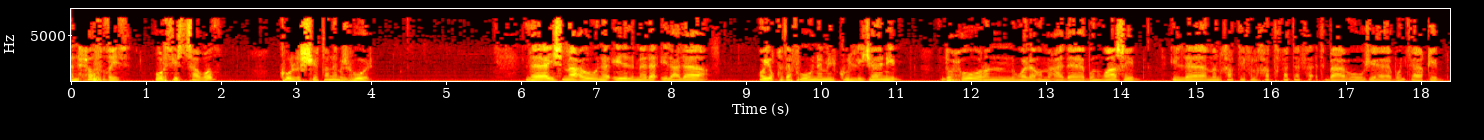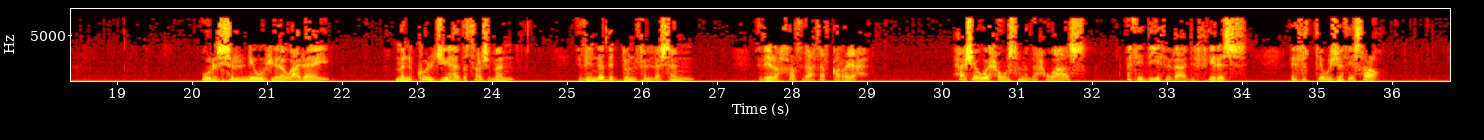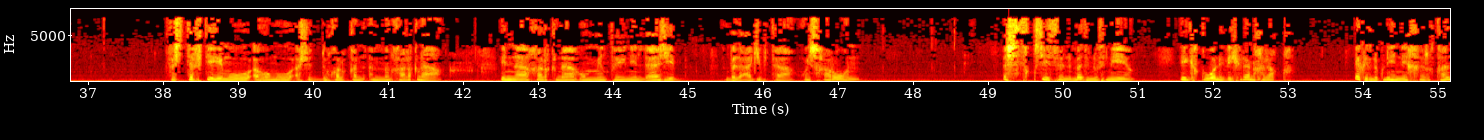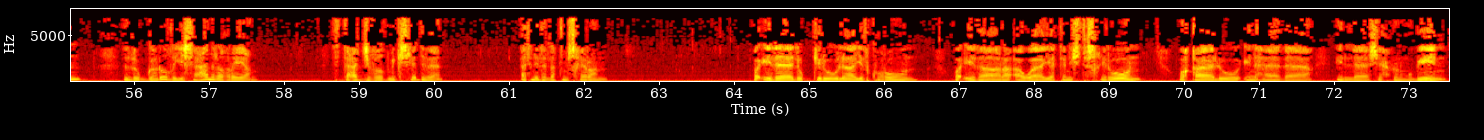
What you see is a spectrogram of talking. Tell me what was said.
أن حفظيت ورثي التاوض كل الشيطان مجهور لا يسمعون إلى الملأ الأعلى ويقذفون من كل جانب. دحورا ولهم عذاب واصب. إلا من خطف الخطفة فأتبعه شهاب ثاقب. ورسلني وهر وعلاي من كل جهة ترجمن ذي ندد في اللسن ذي رخص ذا الريح. حاشا ويحوصن ذا حواس أثيدية بعد الفيرس إفطي وجه يسرى فاستفتهموا أهم أشد خلقا أم من خلقنا؟ إنا خلقناهم من طين لازب بل عجبت ويسخرون. استقسيثا مذن ثنية إقوان ذكرا خلق. لكن نكوني خلقا ذو قرض يسعان الغرية تتعجب مكس يدفان. أثني ثلاث مسخرا وإذا ذكروا لا يذكرون وإذا رأوا آية يستسخرون وقالوا إن هذا إلا سحر مبين.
